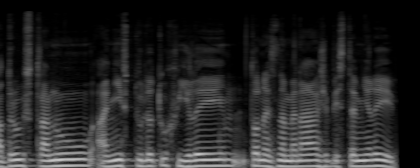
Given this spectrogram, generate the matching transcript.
Na druhou stranu ani v tuhle tu chvíli to neznamená, že byste měli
